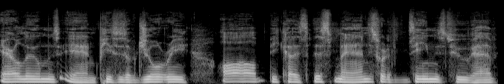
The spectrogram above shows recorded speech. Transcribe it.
heirlooms and pieces of jewelry, all because this man sort of seems to have,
